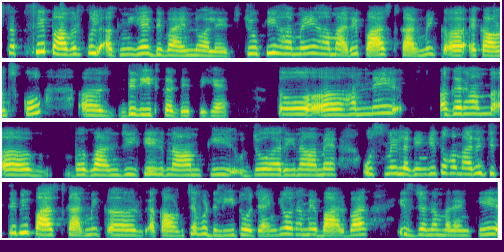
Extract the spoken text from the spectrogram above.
सबसे पावरफुल अग्नि है डिवाइन नॉलेज जो कि हमें हमारे पास्ट कार्मिक अकाउंट्स को डिलीट कर देती है। तो uh, हमने अगर हम भगवान जी के नाम की जो हरि नाम है उसमें लगेंगे तो हमारे जितने भी पास्ट कार्मिक अकाउंट्स है वो डिलीट हो जाएँगे और हमें बार बार इस जन्म मरण के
